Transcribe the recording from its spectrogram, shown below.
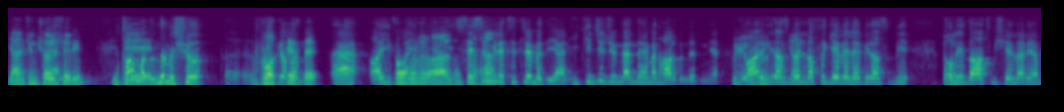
Yani çünkü şöyle yani, söyleyeyim. Utanmadın ee, değil mi? Şu programın he, ayıp ayıp yani. Hiç sesin bile titremedi yani. İkinci cümlende hemen Harden dedin ya. Bari biraz yani. böyle lafı gevele, biraz bir Yok. konuyu dağıt, bir şeyler yap.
